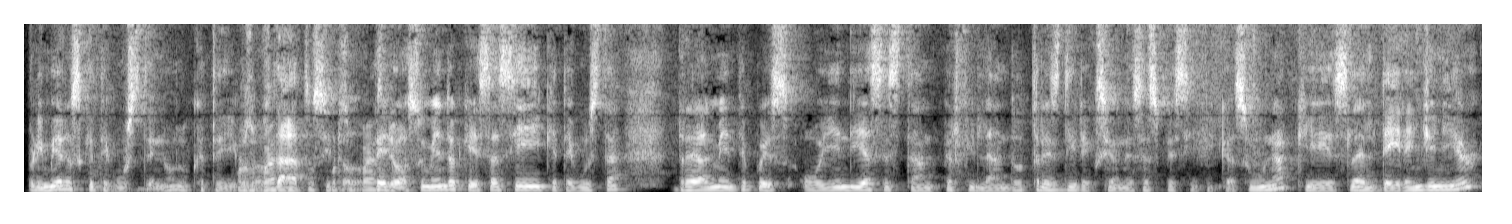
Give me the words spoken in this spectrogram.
primero es que te guste, ¿no? Lo que te digo, los datos y todo. Pero asumiendo que es así, que te gusta, realmente pues hoy en día se están perfilando tres direcciones específicas. Una que es la del Data Engineer,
